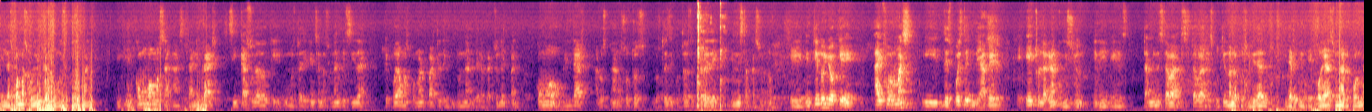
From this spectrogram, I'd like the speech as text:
en las formas jurídicas, como dice José Juan, cómo vamos a, hasta librar, sin caso dado que nuestra dirigencia nacional decida que podamos formar parte de, una, de la fracción del PAN, cómo brindar a, los, a nosotros, los tres diputados del PRD, en esta ocasión. Eh, entiendo yo que hay formas y después de, haber hecho la gran comisión, eh, también estaba, se estaba discutiendo la posibilidad de, de poder hacer una reforma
